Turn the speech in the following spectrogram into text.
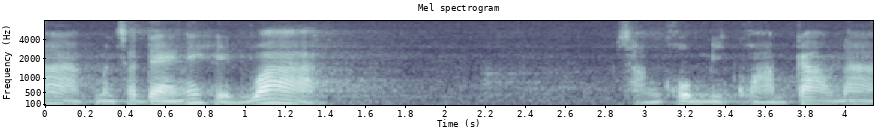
มาก มันแสดงให้เห็นว่า สังคมมีความก้าวหน้า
